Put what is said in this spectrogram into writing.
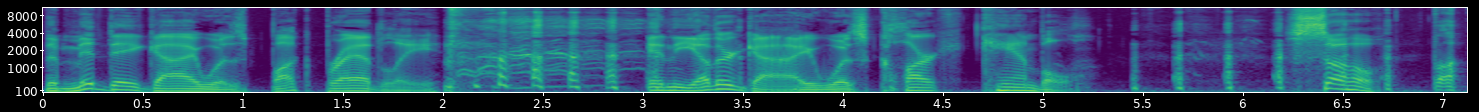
The midday guy was Buck Bradley. and the other guy was Clark Campbell. So Buck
